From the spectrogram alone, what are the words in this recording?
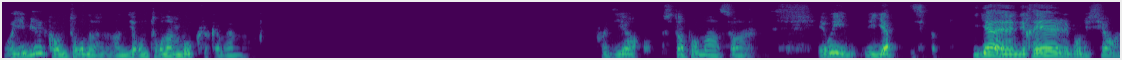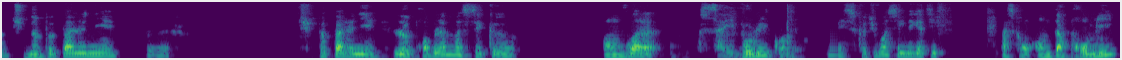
Vous voyez bien qu'on tourne, on on tourne en boucle quand même. Faut dire stop au mensonge. Et oui, il y a, il y a une réelle évolution. Hein. Tu ne peux pas le nier. Tu peux pas le nier. Le problème, c'est que on voit, ça évolue quoi. Mais ce que tu vois, c'est le négatif, parce qu'on t'a promis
